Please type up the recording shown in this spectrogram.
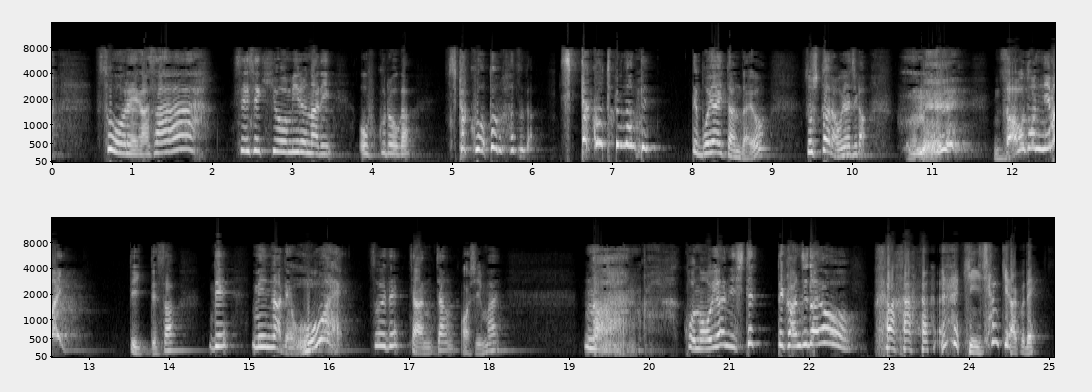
それがさ、成績表を見るなり、お袋が、資格を取るはずが、失格を取るなんて、ってぼやいたんだよ。そしたら親父が、うめえ座布団2枚って言ってさ、で、みんなで大笑い。それで、ちゃんちゃん、おしまい。なんか、この親にしてって感じだよ。ははは、いいじゃん、気楽で。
